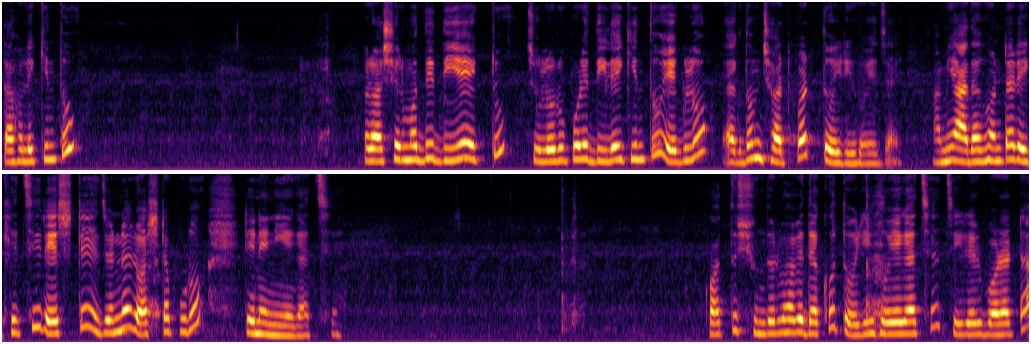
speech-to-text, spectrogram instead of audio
তাহলে কিন্তু রসের মধ্যে দিয়ে একটু চুলোর উপরে দিলেই কিন্তু এগুলো একদম ঝটপট তৈরি হয়ে যায়। আমি আধা ঘণ্টা রেখেছি রেস্টে, এজন্য রসটা পুরো টেনে নিয়ে গেছে। কত সুন্দরভাবে দেখো তৈরি হয়ে গেছে চিড়ের বড়াটা।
